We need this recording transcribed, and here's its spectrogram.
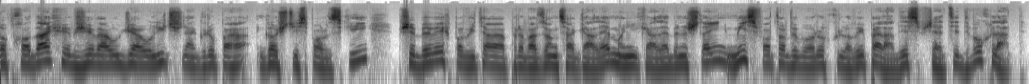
W obchodach wzięła udział liczna grupa gości z Polski. Przybyłych powitała prowadząca galę Monika Lebenstein, Miss Foto Wyborów Królowej Parady sprzed dwóch lat.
